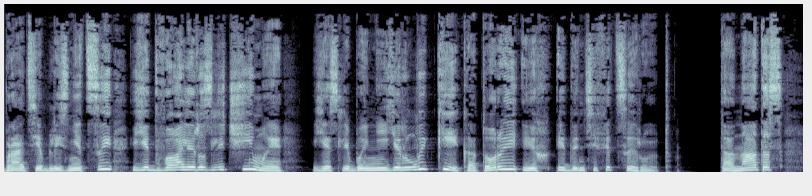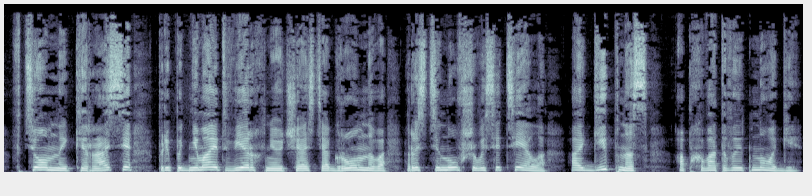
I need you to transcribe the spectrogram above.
Братья-близнецы едва ли различимые, если бы не ярлыки, которые их идентифицируют. Танатос в темной керасе приподнимает верхнюю часть огромного растянувшегося тела, а гипнос обхватывает ноги.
